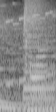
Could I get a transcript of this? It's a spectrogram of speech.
Bye.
